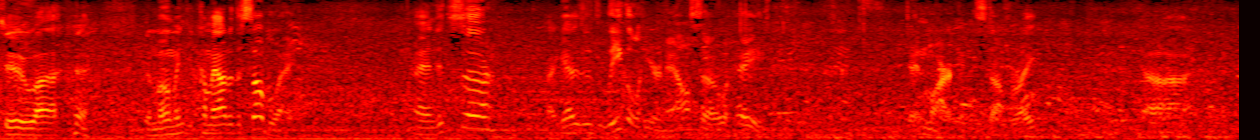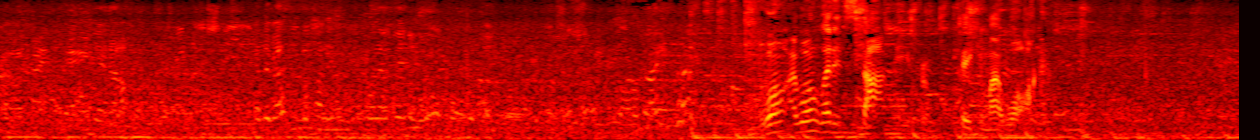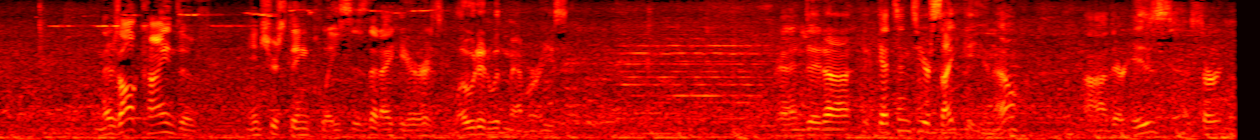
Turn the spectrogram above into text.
to uh, the moment you come out of the subway. And it's, uh, I guess it's legal here now, so hey, Denmark and stuff, right? Uh, I won't, I won't let it stop me from taking my walk. There's all kinds of interesting places that I hear. It's loaded with memories. And it, uh, it gets into your psyche, you know? Uh, there is a certain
